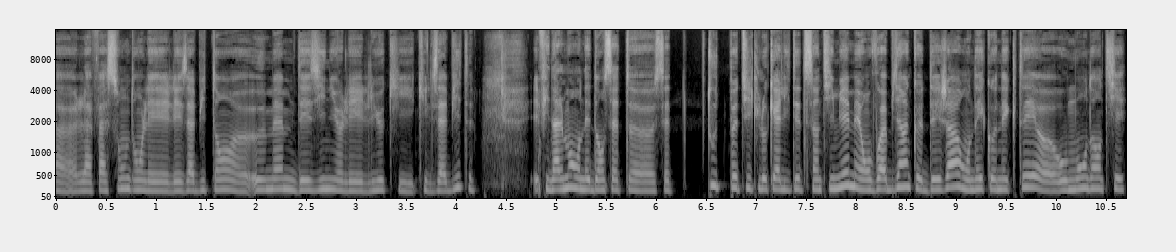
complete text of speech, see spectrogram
euh, la façon dont les, habitants euh, eux-mêmes désignent les lieux qu'ils habitent. Et finalement, on est dans cette toute petite localité de Saint-Imier, mais on voit bien que déjà on est connecté euh, au monde entier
